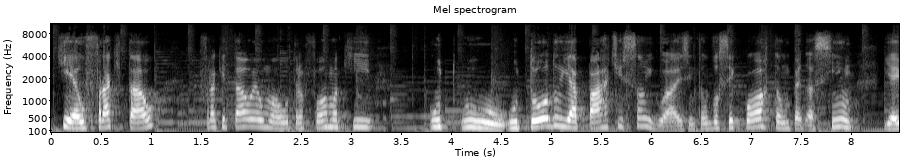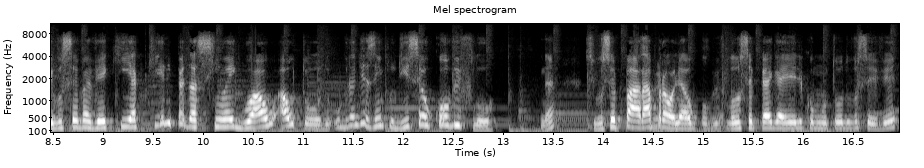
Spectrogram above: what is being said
que é o fractal Fractal é uma outra forma que o, o, o todo e a parte são iguais. Então você corta um pedacinho e aí você vai ver que aquele pedacinho é igual ao todo. O grande exemplo disso é o couve-flor, né? Se você parar para olhar o couve-flor, você pega ele como um todo, você vê,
